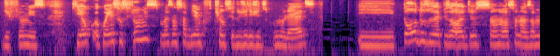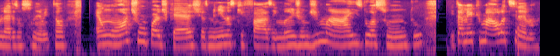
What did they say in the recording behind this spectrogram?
de filmes que eu, eu conheço os filmes, mas não sabia que tinham sido dirigidos por mulheres. E todos os episódios são relacionados a mulheres no cinema. Então, é um ótimo podcast. As meninas que fazem manjam demais do assunto. E tá meio que uma aula de cinema,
